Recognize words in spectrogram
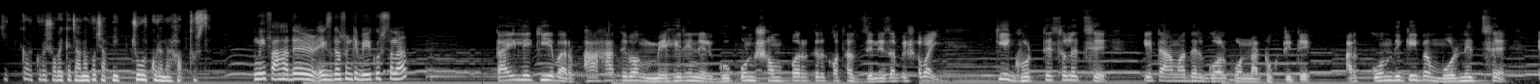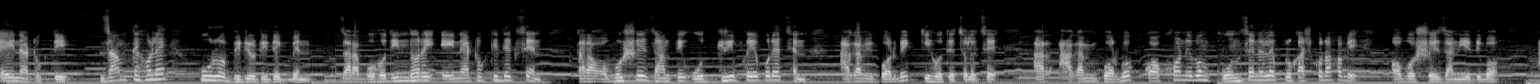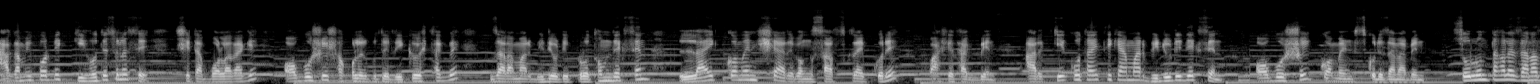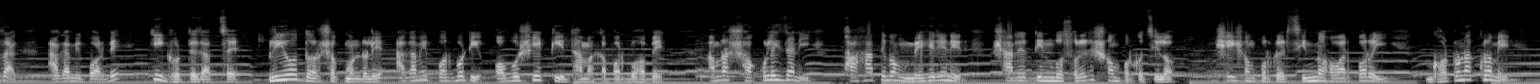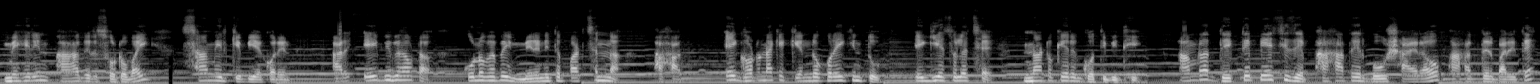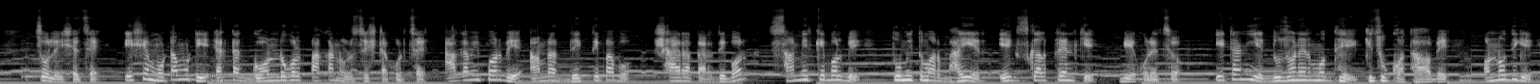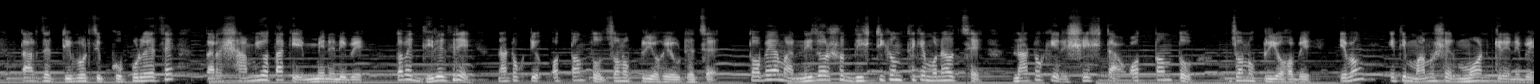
চিৎকার করে সবাইকে জানাব যে আপনি জোর করে আমার হাত ধরছেন। তুমি ফাহাদের এক্স গার্লফ্রেন্ডকে বিয়ে করছ না। তাইলে কি এবার ফাহাদ এবং মেহেরিনের গোপন সম্পর্কের কথা জেনে যাবে সবাই? কি ঘটতে চলেছে? এটা আমাদের গল্প নাটকটিতে। আর কোন দিকেই বা মোড় নিচ্ছে এই নাটকটি? জানতে হলে পুরো ভিডিওটি দেখবেন। যারা বহুদিন ধরে এই নাটকটি দেখছেন, তারা অবশ্যই জানতে উদ্গ্রীব হয়ে পড়েছেন আগামী পর্বে কি হতে চলেছে। আর আগামী পর্ব কখন এবং কোন চ্যানেলে প্রকাশ করা হবে, অবশ্যই জানিয়ে দিব। আগামী পর্বে কি হতে চলেছে, সেটা বলার আগে অবশ্যই সকলের প্রতি রিকোয়েস্ট থাকবে, যারা আমার ভিডিওটি প্রথম দেখছেন লাইক কমেন্ট শেয়ার এবং সাবস্ক্রাইব করে পাশে থাকবেন। আর কে কোথায় থেকে আমার ভিডিওটি দেখছেন, অবশ্যই কমেন্টস করে জানাবেন। চলুন তাহলে জানা যাক আগামী পর্বে কি ঘটতে যাচ্ছে? প্রিয় দর্শক মণ্ডলী, আগামী পর্বটি অবশ্যই একটি ধামাকা পর্ব হবে। আমরা সকলেই জানি ফাহাদ এবং মেহেরিনের সাড়ে তিন বছরের সম্পর্ক ছিল। সেই সম্পর্কের ছিন্ন হওয়ার পরেই ঘটনাক্রমে মেহেরিন ফাহাদের ছোট ভাই সামিরকে বিয়ে করেন। আর এই বিবাহটা কোনোভাবেই মেনে নিতে পারছেন না ফাহাদ। এই ঘটনাকে কেন্দ্র করেই কিন্তু এগিয়ে চলেছে নাটকের গতিবিধি। আমরা দেখতে পেয়েছি যে ফাহাদের বউ সায়রাও ফাহাদদের বাড়িতে চলে এসেছে। এসে মোটামুটি একটা গন্ডগোল পাকানোর চেষ্টা করছে। আগামী পর্বে আমরা দেখতে পাবো সায়রা তার দেবর, সামিরকে বলবে, তুমি তোমার ভাইয়ের এক্স গার্লফ্রেন্ডকে বিয়ে করেছ। এটা নিয়ে দুজনের মধ্যে কিছু কথা হবে। অন্যদিকে তার যে ডিভোর্সি ফুপু রয়েছে, তার স্বামীও তাকে মেনে নেবে। তবে ধীরে ধীরে নাটকটি অত্যন্ত জনপ্রিয় হয়ে উঠেছে। তবে আমার নিজস্ব দৃষ্টিকোণ থেকে মনে হচ্ছে নাটকের শেষটা অত্যন্ত জনপ্রিয় হবে এবং এটি মানুষের মন কেড়ে নেবে।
